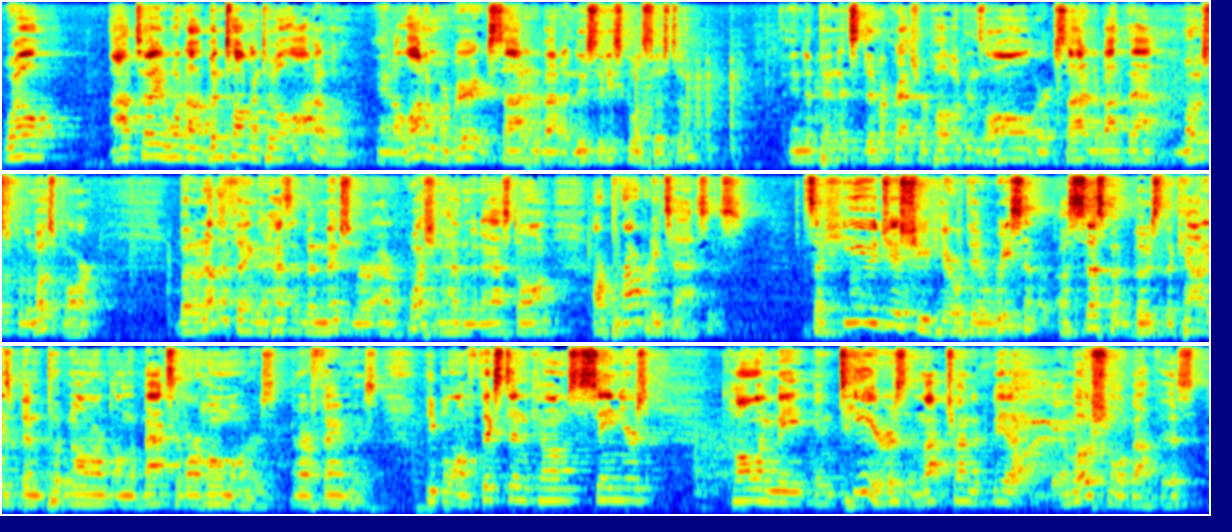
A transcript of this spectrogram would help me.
Well, I'll tell you what, I've been talking to a lot of them, and a lot of them are very excited about a new city school system. Independents, Democrats, Republicans, all are excited about that, most for the most part. But another thing that hasn't been mentioned or our question hasn't been asked on are property taxes. It's a huge issue here with the recent assessment boost the county's been putting on on the backs of our homeowners and our families. People on fixed incomes, seniors, calling me in tears. I'm not trying to be uh, emotional about this.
